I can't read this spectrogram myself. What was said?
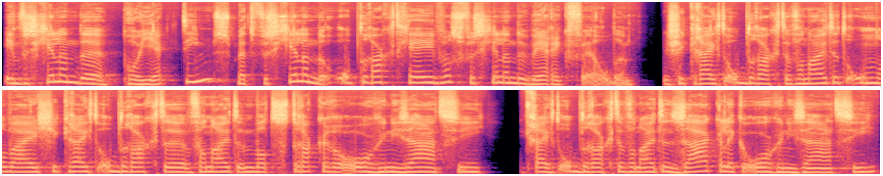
in verschillende projectteams met verschillende opdrachtgevers, verschillende werkvelden. Dus je krijgt opdrachten vanuit het onderwijs, je krijgt opdrachten vanuit een wat strakkere organisatie, je krijgt opdrachten vanuit een zakelijke organisatie.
